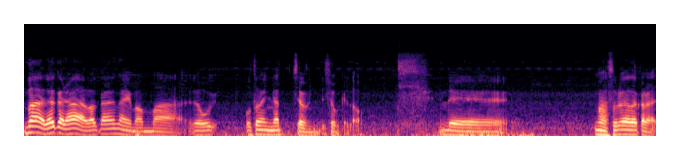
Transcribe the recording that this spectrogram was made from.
まあだから分からないまんま大人になっちゃうんでしょうけど。でまあそれはだから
